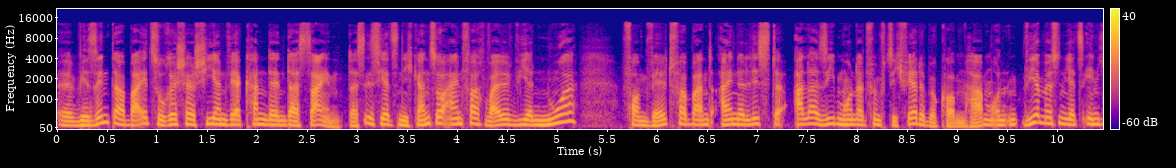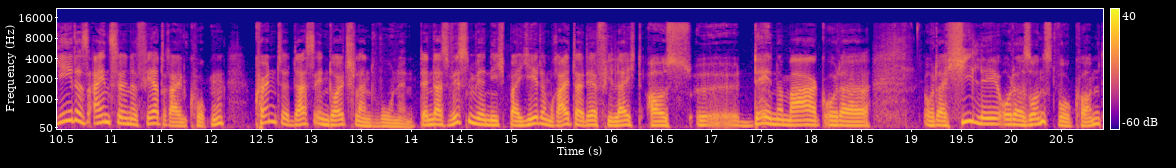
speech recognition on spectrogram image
wir sind dabei zu recherchieren, wer kann denn das sein. Das ist jetzt nicht ganz so einfach, weil wir nur vom Weltverband eine Liste aller 750 Pferde bekommen haben. Und wir müssen jetzt in jedes einzelne Pferd reingucken, könnte das in Deutschland wohnen. Denn das wissen wir nicht bei jedem Reiter, der vielleicht aus äh, Dänemark oder oder Chile oder sonst wo kommt.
